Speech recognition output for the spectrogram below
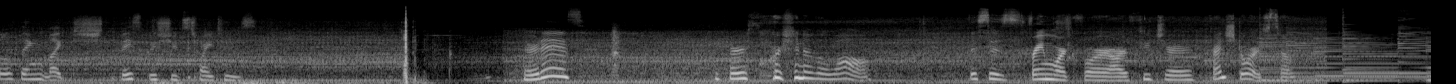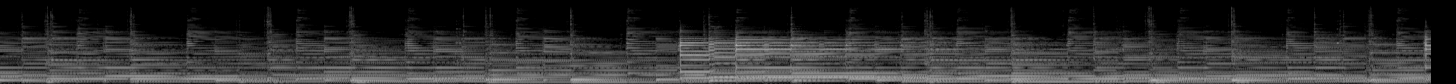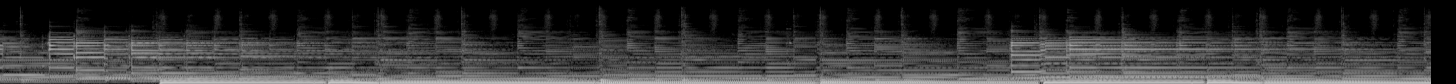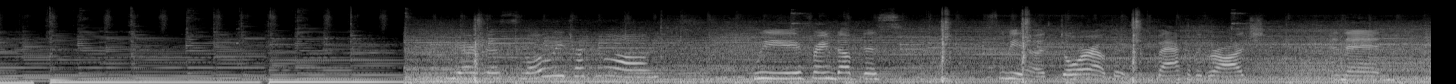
Little thing like sh basically shoots 22s. There it is. The first portion of the wall. This is framework for our future French doors, so. Trekking along. We framed up this, it's gonna be a door out the back of the garage. And then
